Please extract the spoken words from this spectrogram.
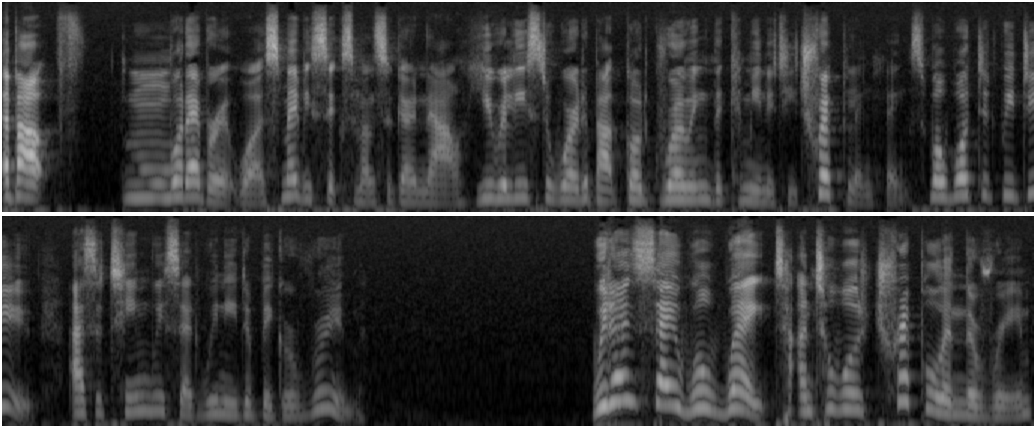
About Whatever it was, maybe six months ago now, you released a word about God growing the community, tripling things. Well, what did we do? As a team, we said we need a bigger room. We don't say we'll wait until we'll triple in the room,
